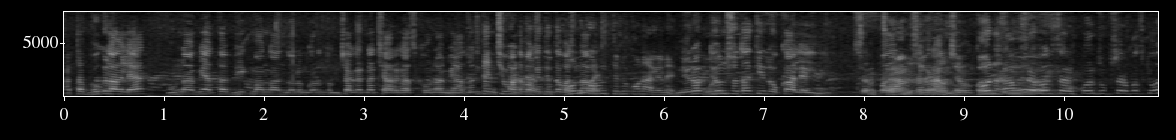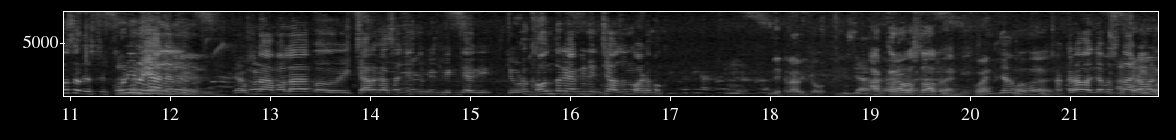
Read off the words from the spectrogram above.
आता भूक लागल्या म्हणून आम्ही आता भीक मागून आंदोलन करून तुमच्याकडनं चार घास खाऊन आम्ही अजून त्यांची वाट बघत तिथं फोन बसणार करून आहे. तुम्ही कोण आले नाही? निरोप देऊन सुद्धा ती लोक आलेली नाही. सरपंच ग्रामसेवक, ग्रामसेवक कोण ग्रामसेवक सरपंच उपसरपंच किंवा सदस्य कोणी नाही. आलेलं नाही. त्यामुळे आम्हाला ब- एक चार घासाची तुम्ही भीक द्यावी. तेवढं खाऊन तरी आम्ही त्यांची अजून वाट बघू. अकरा वाजता आलोय आम्ही. द्या मग. अकरा वाजल्यापासून अकरा आम्ही-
